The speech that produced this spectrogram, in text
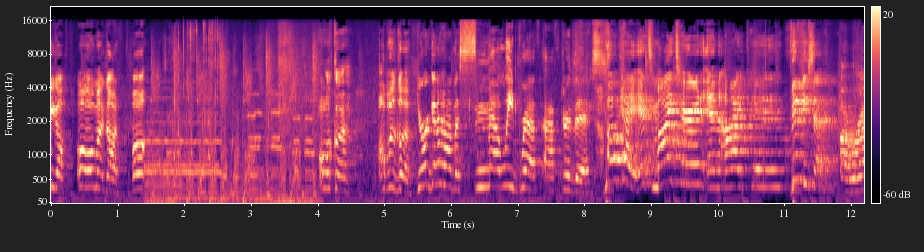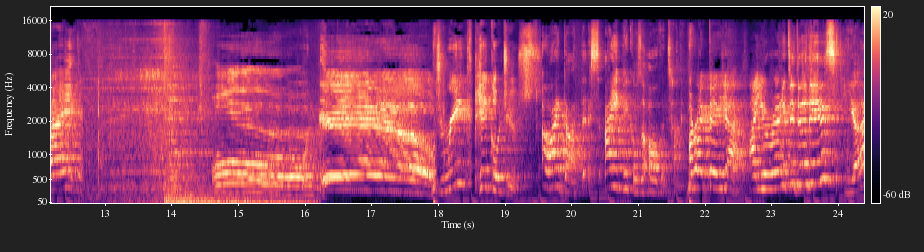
You go. Oh my god. Oh. Okay. I'll be good. You're gonna have a smelly breath after this. Okay, it's my turn and I pick 57. All right. Oh. Ew. Ew. Drink pickle juice. Oh, I got this. I eat pickles all the time. All right, Peja, yeah. Are you ready to do this? Yeah.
